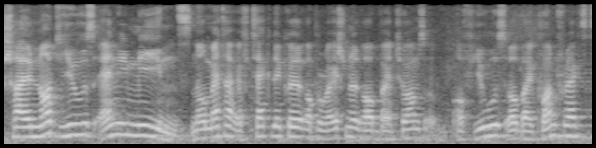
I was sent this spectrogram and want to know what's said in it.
shall not use any means, no matter if technical, operational, or by terms of use or by contracts,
